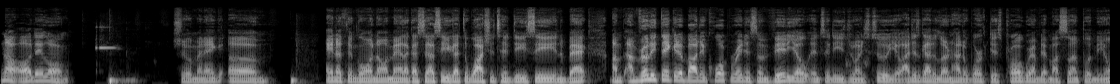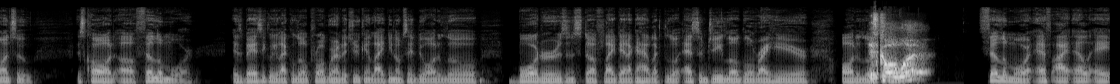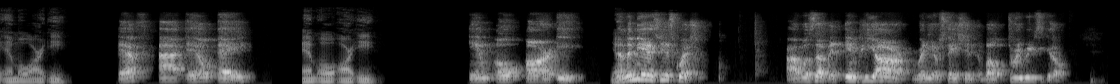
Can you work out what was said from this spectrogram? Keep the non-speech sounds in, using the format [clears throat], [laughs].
No, all day long. Sure, man. Ain't um ain't nothing going on, man. Like I said, I see you got the Washington D.C. in the back. I'm I'm really thinking about incorporating some video into these joints too, yo. I just got to learn how to work this program that my son put me onto. It's called uh Fillmore. It's basically like a little program that you can like, you know what I'm saying, do all the little borders and stuff like that. I can have like the little SMG logo right here. All the little It's called what? Fillmore, F I L A M O R E. F I L A M O R E. M O R E. Now let me ask you this question. I was up at NPR radio station about three weeks ago,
